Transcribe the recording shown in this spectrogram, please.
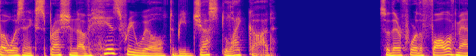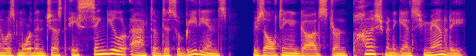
but was an expression of his free will to be just like God. So, therefore, the fall of man was more than just a singular act of disobedience, resulting in God's stern punishment against humanity.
